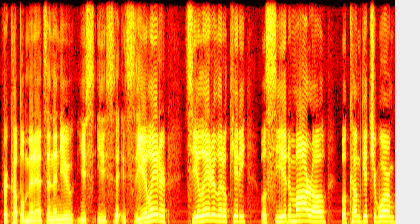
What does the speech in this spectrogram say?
for a couple minutes and then you you you say, see you later. See you later little kitty. We'll see you tomorrow. We'll come get your warm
